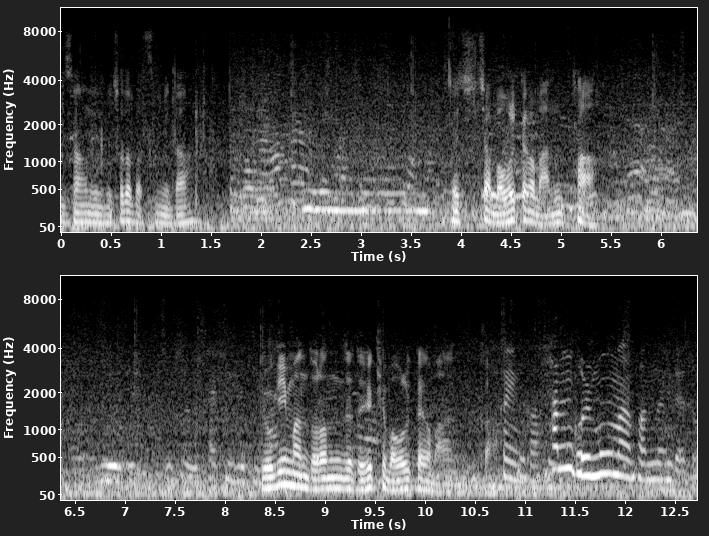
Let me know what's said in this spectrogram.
이상한 눈으로 쳐다봤습니다 진짜 먹을 데가 많다 여기만 돌았는데도 이렇게 먹을 데가 많으니까 그러니까 한 골목만 봤는데도.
